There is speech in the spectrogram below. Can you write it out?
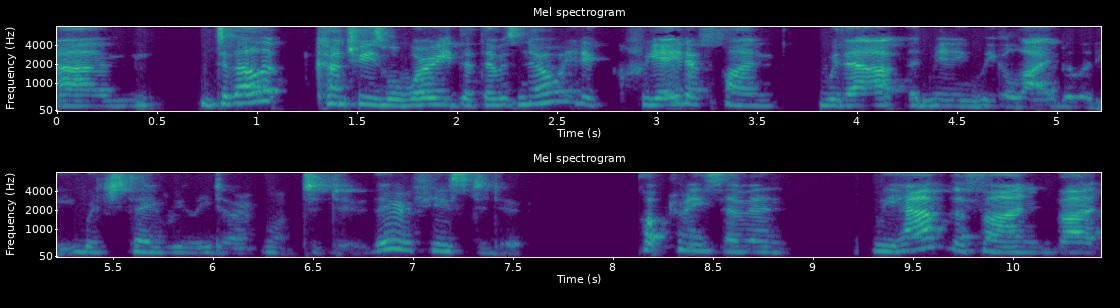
um, developed countries were worried that there was no way to create a fund without admitting legal liability, which they really don't want to do. They refuse to do. COP27 we have the fund, but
